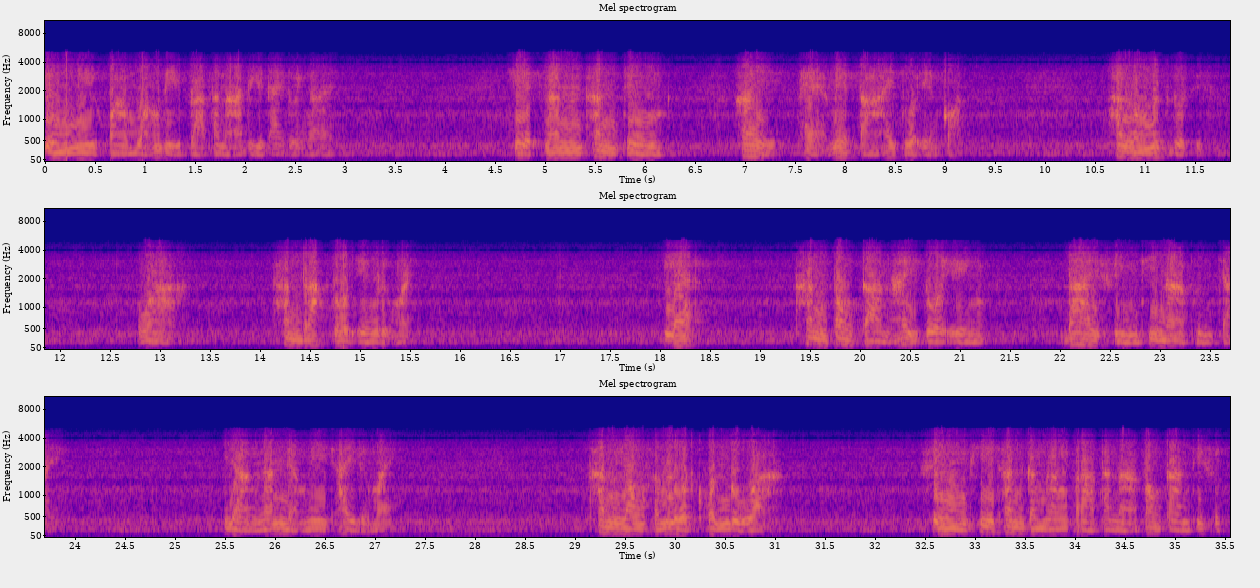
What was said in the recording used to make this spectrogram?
จึงมีความหวังดีปรารถนาดีได้โดยง่าย เหตุนั้นท่านจึงให้แผ่เมตตาให้ตัวเองก่อน ท่านลองนึกดูสิ ว่าท่านรักตัวเองหรือไม่ และท่านต้องการให้ตัวเอง ได้สิ่งที่น่าพึงใจ อย่างนั้นอย่างนี้ใช่หรือไม่ ท่านลองสำรวจคนดูว่า สิ่งที่ท่านกำลังปรารถนาต้องการที่สุด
